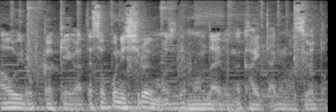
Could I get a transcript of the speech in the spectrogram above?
青い六角形があってそこに白い文字で問題文が書いてありますよと。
